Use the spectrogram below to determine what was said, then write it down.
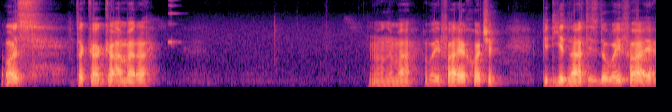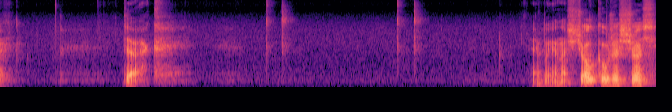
Ось така камера. Ну, нема Wi-Fi, хоче під'єднатись до Wi-Fi. Так. Або я нащолкав вже щось.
